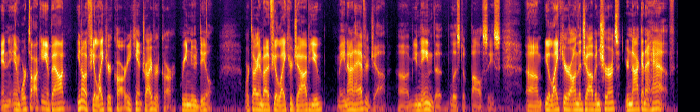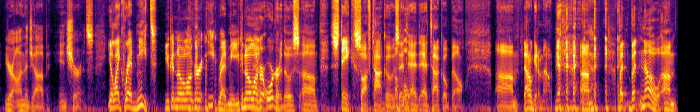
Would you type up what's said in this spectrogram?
And, and we're talking about, you know, if you like your car, you can't drive your car. Green New Deal. We're talking about if you like your job, you may not have your job. Um, you name the list of policies. Um, you like your on the job insurance, you're not going to have your on the job insurance. You like red meat, you can no longer eat red meat. You can no longer order those um, steak soft tacos at, at, at Taco Bell. Um, that'll get them out. um, but but no, um,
